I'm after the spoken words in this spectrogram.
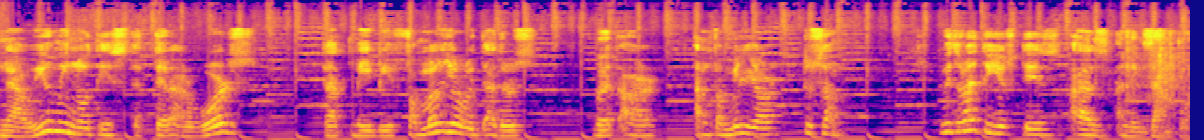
Now you may notice that there are words that may be familiar with others but are unfamiliar to some. We try to use this as an example.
